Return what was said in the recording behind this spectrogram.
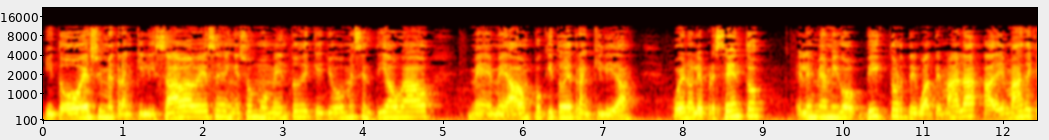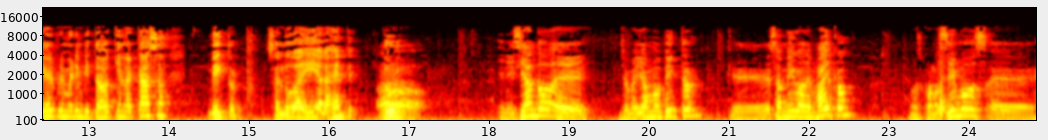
y todo eso y me tranquilizaba a veces en esos momentos de que yo me sentía ahogado, me, me daba un poquito de tranquilidad. Bueno, le presento, él es mi amigo Víctor de Guatemala, además de que es el primer invitado aquí en la casa. Víctor, saluda ahí a la gente. Duro. Ah, iniciando, eh, yo me llamo Víctor, que es amigo de Michael. Nos conocimos eh,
